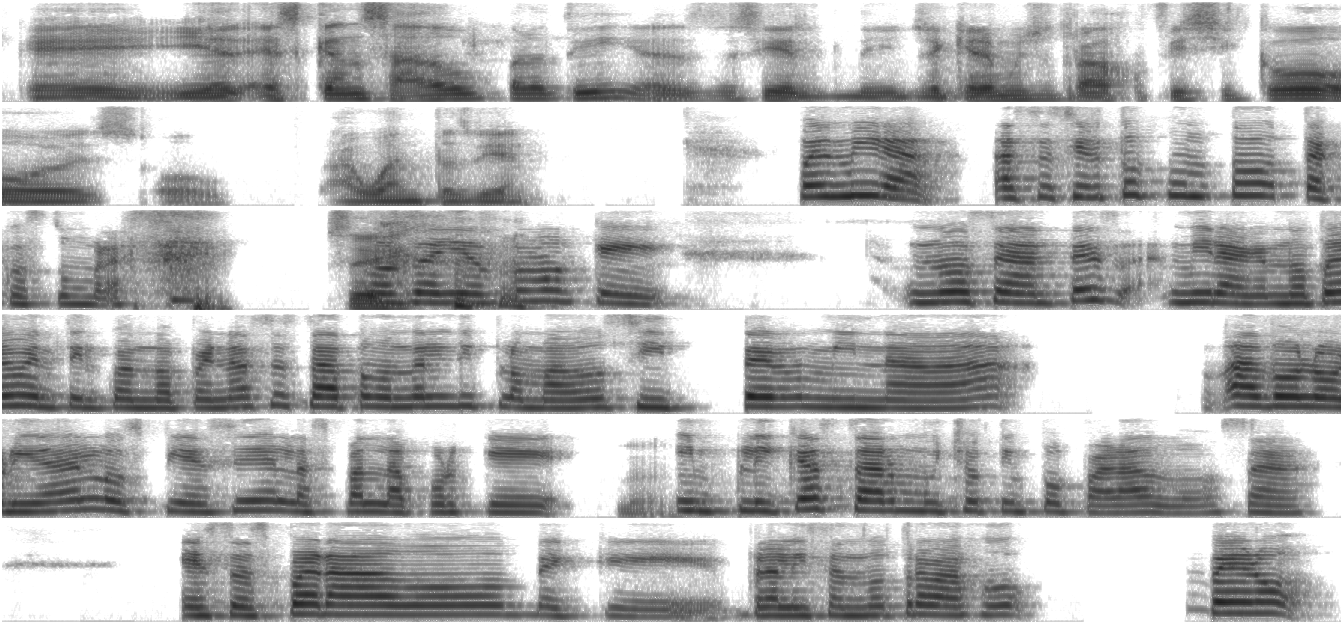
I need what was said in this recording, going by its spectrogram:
Ok, ¿y es, cansado para ti? Es decir, ¿requiere mucho trabajo físico o, es, o aguantas bien? Pues mira, hasta cierto punto te acostumbras. o sea, ya es como que no sé, antes, mira, no te voy a mentir, cuando apenas estaba tomando el diplomado, sí terminaba adolorida de los pies y de la espalda, porque implica estar mucho tiempo parado, o sea, estás parado de que realizando trabajo, pero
